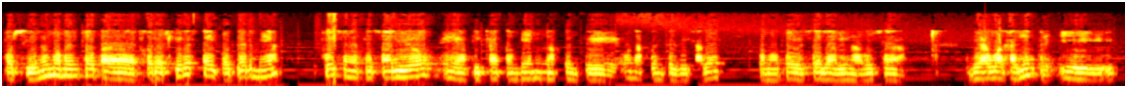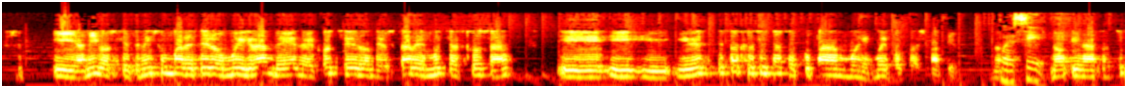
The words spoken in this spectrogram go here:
por si en un momento para corregir esta hipotermia fuese necesario eh, aplicar también una fuente, una fuente de calor, como puede ser la de una bolsa de agua caliente. Y, y amigos, que tenéis un maletero muy grande en el coche donde os caben muchas cosas y, y, y, y ves, estas cositas ocupan muy, muy poco espacio. ¿no? Pues sí. ¿No opinas así?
